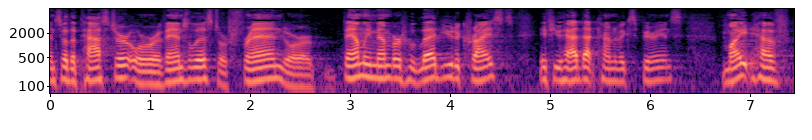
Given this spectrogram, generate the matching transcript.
And so the pastor or evangelist or friend or family member who led you to Christ if you had that kind of experience, might have,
